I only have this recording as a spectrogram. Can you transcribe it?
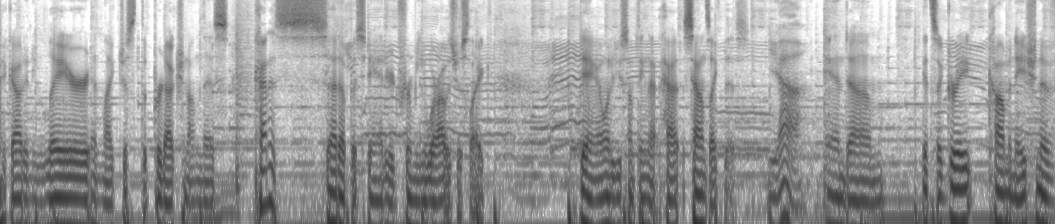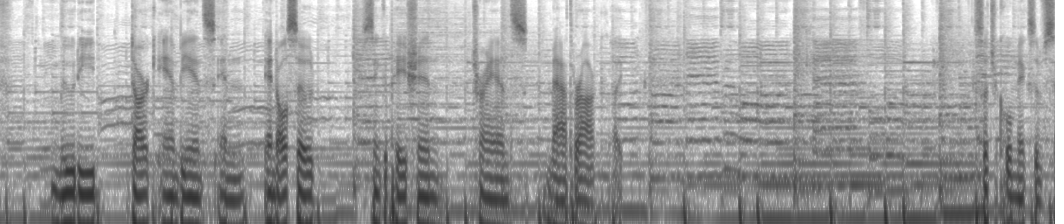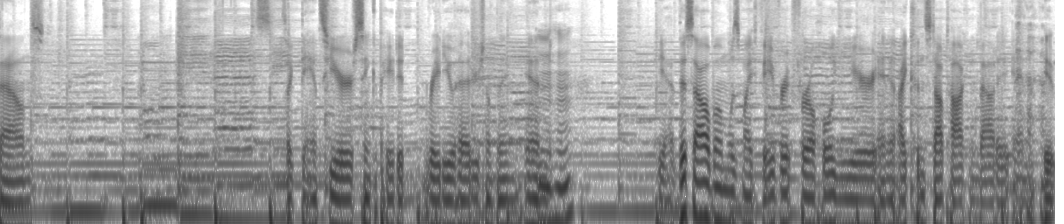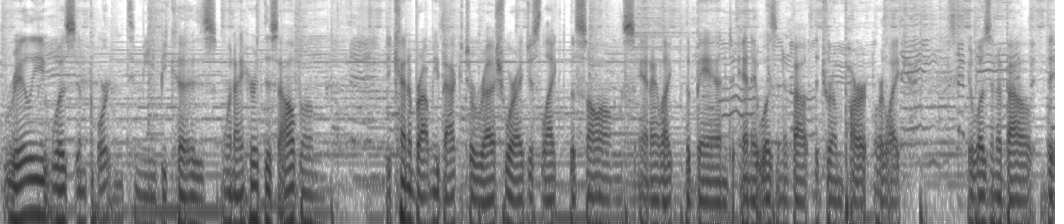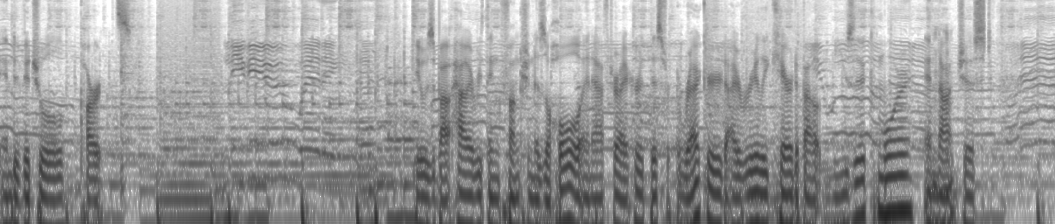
pick out a new layer and like just the production on this kind of set up a standard for me where I was just like dang I want to do something that ha- sounds like this Yeah. and um, it's a great combination of moody, dark ambience and and also syncopation, trance, math rock, like such a cool mix of sounds. It's like dancier, syncopated Radiohead or something, and hmm yeah, this album was my favorite for a whole year, and it, I couldn't stop talking about it. And it really was important to me because when I heard this album, it kind of brought me back to Rush, where I just liked the songs and I liked the band, and it wasn't about the drum part or like it wasn't about the individual parts. It was about how everything functioned as a whole. And after I heard this record, I really cared about music more and not just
